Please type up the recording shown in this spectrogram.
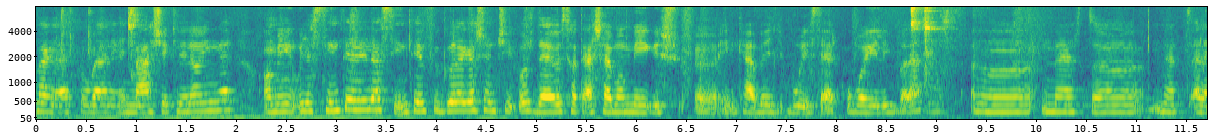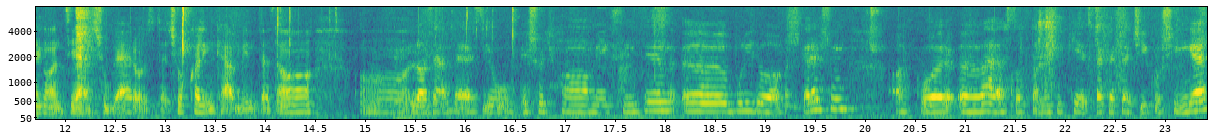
meg lehet próbálni egy másik lila inget, ami ugye szintén lila, szintén függőlegesen csíkos, de összhatásában mégis uh, inkább egy buli szerkóba élik bele, uh, mert, uh, mert eleganciát sugároz, tehát sokkal inkább, mint ez a, a lazább verzió. És hogyha még szintén uh, buli dolgokat keresünk, akkor uh, választottam neki két fekete csíkos inget,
